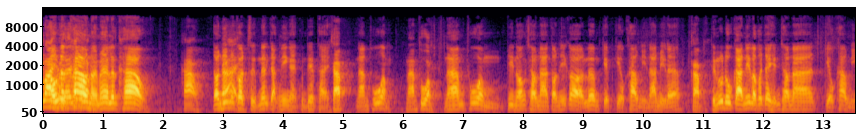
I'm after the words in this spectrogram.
ไล่เอาไปเรื่อเลงยข้าวะหน่อยแม่เรื่องข้าว ข้าว ตอนนี้มันได้ก็สืบเนื่องจากนี่ไงคุณเทพไทยครับ น้ำท่วม น้ำท่วมน้ำท่วมพี่น้องชาวนาตอนนี้ก็เริ่มเก็บเกี่ยวข้าวหนีน้ำอีกแล้ว ครับถึงฤดูกาลนี้เราก็จะเห็นชาวนาเกี่ยวข้าวหนี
